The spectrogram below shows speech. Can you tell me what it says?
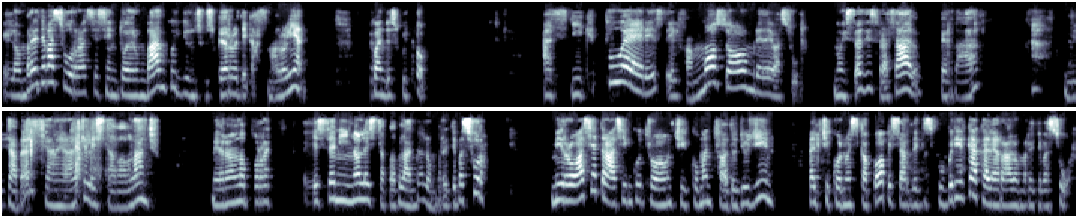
El hombre de basura se sentó en un banco y un suspiro de gas maloliente. Cuando escuchó, así que tú eres el famoso hombre de basura. No estás disfrazado, ¿verdad? A ver quién que le estaba hablando. Mírenlo por. Este niño le estaba hablando al hombre de basura. Miró hacia atrás y encontró a un chico manchado de hollín. El chico no escapó a pesar de descubrir que aquel era el hombre de basura.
